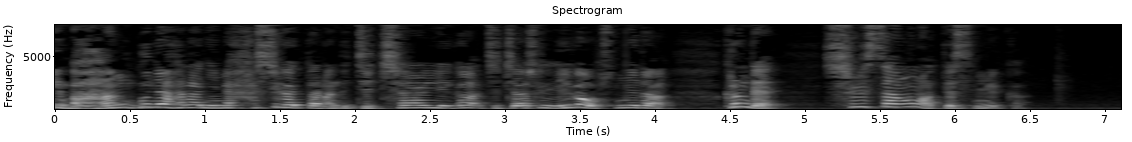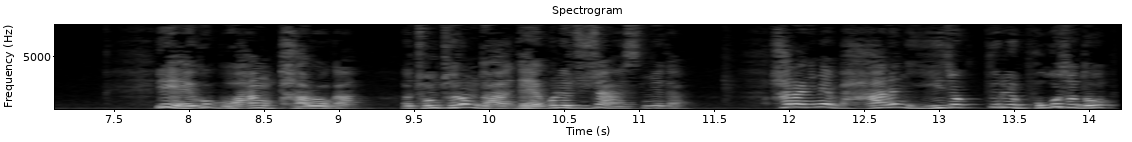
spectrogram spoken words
이 만군의 하나님이 하시겠다는데 지체할 리가 지체하실 리가 없습니다. 그런데 실상은 어땠습니까? 이 애굽 왕 바로가 좀처럼 내보내주지 않습니다. 하나님의 많은 이적들을 보고서도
